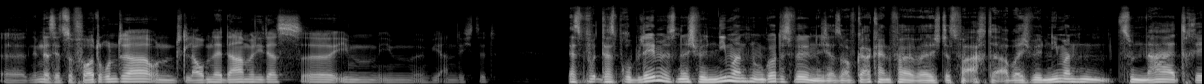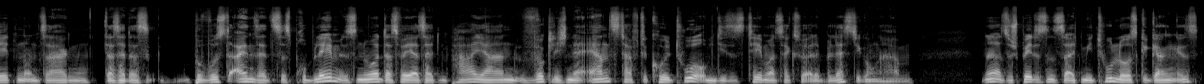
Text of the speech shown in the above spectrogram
äh, nehmen das jetzt sofort runter und glauben der Dame, die das äh, ihm, ihm irgendwie andichtet. Das, das Problem ist, ne, ich will niemanden, um Gottes Willen nicht, also auf gar keinen Fall, weil ich das verachte, aber ich will niemanden zu nahe treten und sagen, dass er das bewusst einsetzt. Das Problem ist nur, dass wir ja seit ein paar Jahren wirklich eine ernsthafte Kultur um dieses Thema sexuelle Belästigung haben. Ne, also spätestens seit MeToo losgegangen ist,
